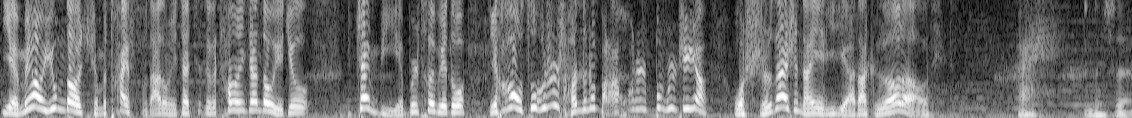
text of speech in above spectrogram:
也没有用到什么太复杂的东西，在这个超能力战斗也就占比也不是特别多。你好好做个日常都能把它画成蹦成这样，我实在是难以理解啊，大哥了，我天，唉。真的是，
